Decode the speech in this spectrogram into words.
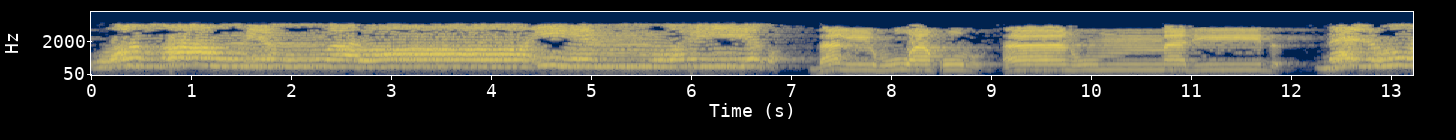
والله من ورائهم محيط بل هو قرآن قرآن مجيد بل هو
